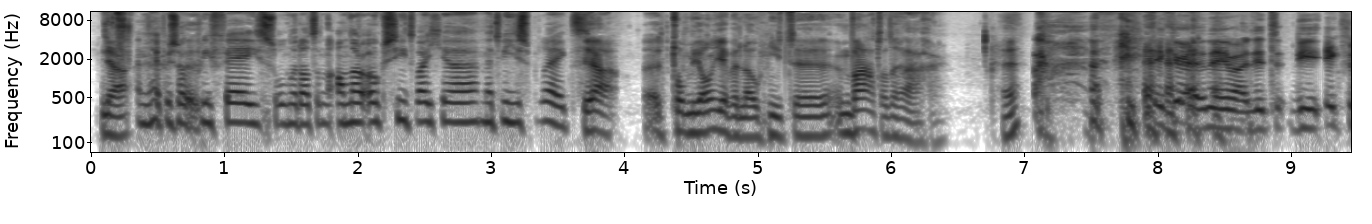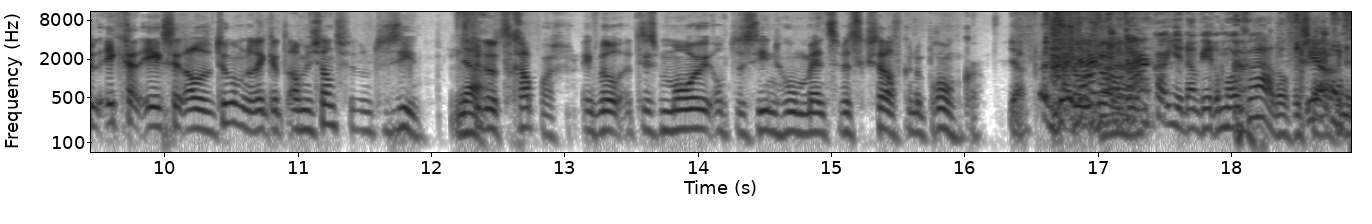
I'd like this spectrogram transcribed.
Ja. En dan heb je zo privé, zonder dat een ander ook ziet wat je, met wie je spreekt. Ja, uh, Tom Jan, jij bent ook niet uh, een waterdrager. ik, uh, nee, maar dit, die, ik, vind, ik ga eerst zeggen altijd toe, omdat ik het amusant vind om te zien. Ik vind het grappig. Ik wil, het is mooi om te zien hoe mensen met zichzelf kunnen pronken. Ja. Daar, daar, kan je dan weer een mooi verhaal over schrijven. Ja,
